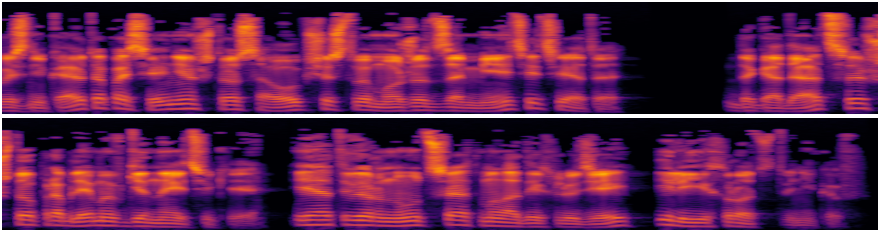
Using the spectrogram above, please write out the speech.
возникают опасения, что сообщество может заметить это, догадаться, что проблемы в генетике, и отвернуться от молодых людей или их родственников.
